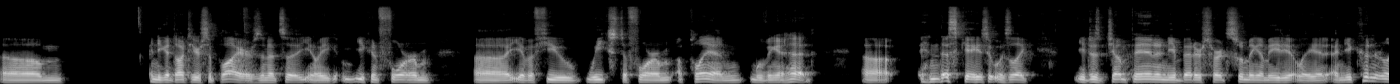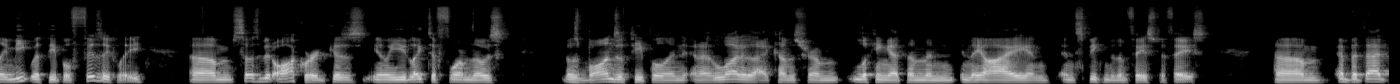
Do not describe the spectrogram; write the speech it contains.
um, and you can talk to your suppliers, and it's a you know you, you can form. Uh, you have a few weeks to form a plan moving ahead. Uh, in this case, it was like you just jump in and you better start swimming immediately. And, and you couldn't really meet with people physically, um, so it's a bit awkward because you know you'd like to form those those bonds with people, and, and a lot of that comes from looking at them in, in the eye and and speaking to them face to face. But that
